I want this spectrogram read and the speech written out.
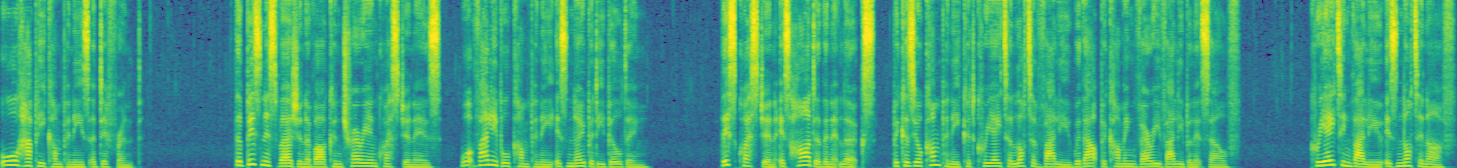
All happy companies are different. The business version of our contrarian question is what valuable company is nobody building? This question is harder than it looks, because your company could create a lot of value without becoming very valuable itself. Creating value is not enough,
